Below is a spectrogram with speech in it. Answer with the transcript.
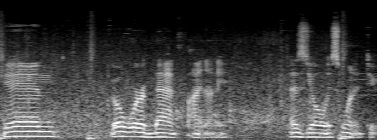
can go work that finally. As you always wanted to.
